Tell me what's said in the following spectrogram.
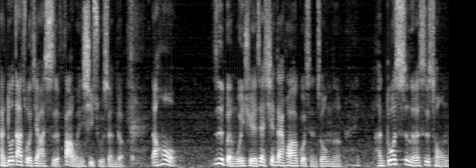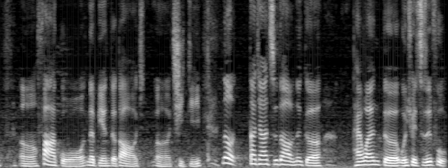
很多大作家是法文系出身的。然后日本文学在现代化的过程中呢，很多事呢是从呃法国那边得到呃启迪。那大家知道那个台湾的文学之父。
